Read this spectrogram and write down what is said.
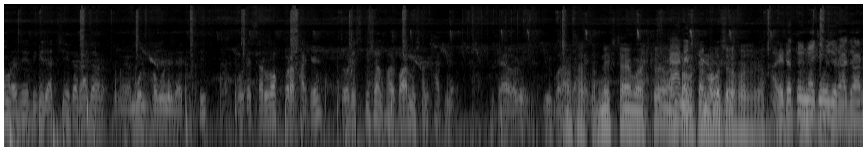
আমরা যেদিকে যাচ্ছি এটা রাজার মূল ভবনে যাচ্ছি ওটা স্যার লক করা থাকে তো ওটা স্পেশাল হয় পারমিশন থাকলে ওটা ইয়ে করা আচ্ছা আচ্ছা নেক্সট টাইম আসলে হ্যাঁ। জেলা আর এটাতে নাকি ওই যে রাজার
